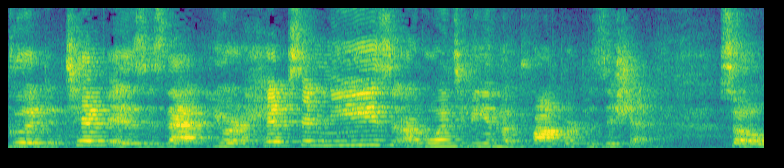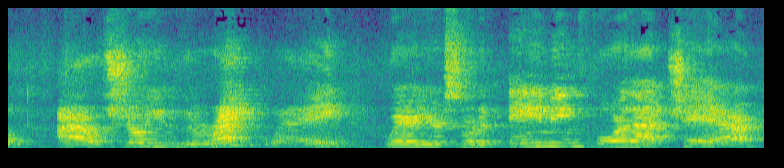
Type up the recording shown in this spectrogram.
good tip is, is that your hips and knees are going to be in the proper position. So I'll show you the right way, where you're sort of aiming for that chair,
